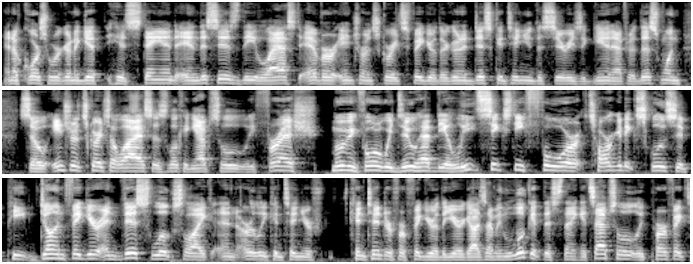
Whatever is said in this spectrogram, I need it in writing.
and of course, we're going to get his stand, and this is the last ever Entrance Greats figure. They're going to discontinue the series again after this one, so So entrance Greats Elias is looking absolutely fresh. Moving forward, we do have the Elite 64 Target exclusive Pete Dunne figure, and this looks like an early contender contender for figure of the year, guys. I mean, look at this thing. It's absolutely perfect.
